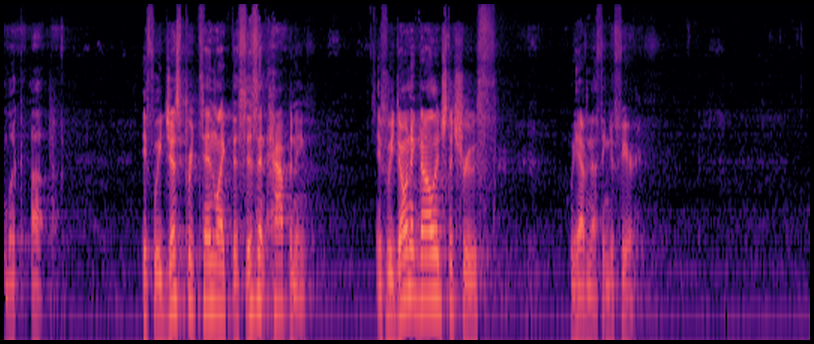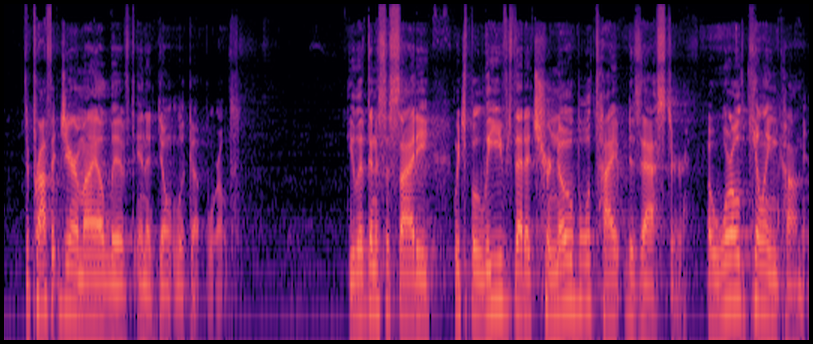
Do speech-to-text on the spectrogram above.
look up. If we just pretend like this isn't happening, if we don't acknowledge the truth, we have nothing to fear. The prophet Jeremiah lived in a don't look up world. He lived in a society which believed that a Chernobyl type disaster, a world killing comet,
